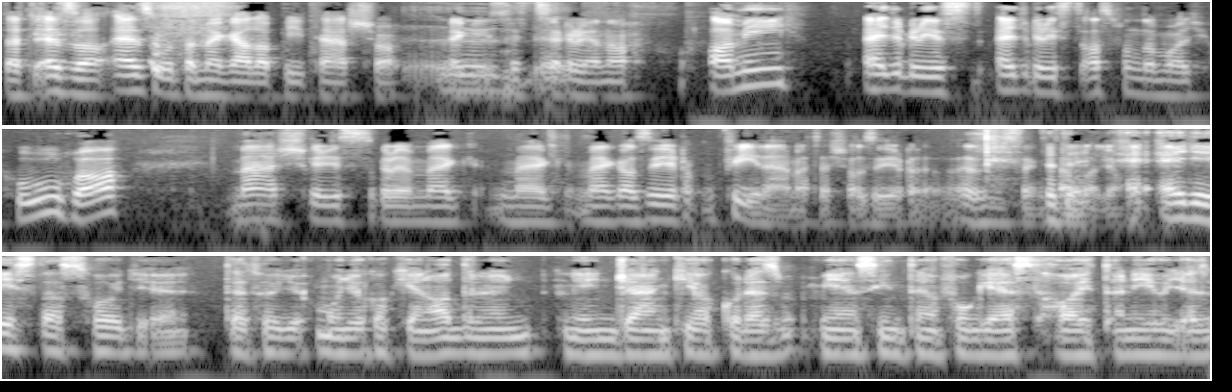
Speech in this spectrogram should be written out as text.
Tehát ez, a, ez volt a megállapítása egész egyszerűen. A, ami egyrészt, egyrészt azt mondom, hogy húha, másrésztről meg, meg, meg azért félelmetes azért. Ez tehát nagyon. E- egyrészt az, hogy, tehát, hogy mondjuk aki ilyen adrenalin junkie, akkor ez milyen szinten fogja ezt hajtani, hogy ez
